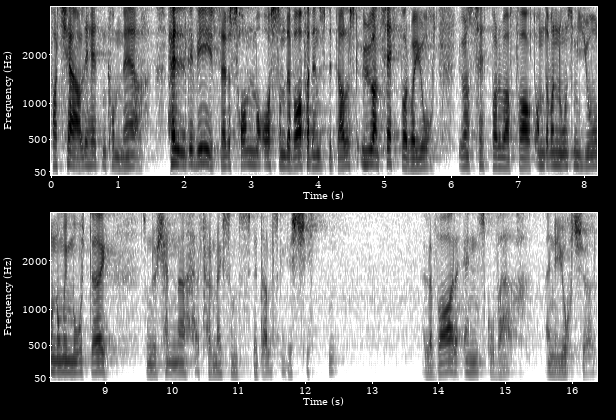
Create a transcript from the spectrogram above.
for at kjærligheten kom ned Heldigvis er det sånn med oss som det var for denne spedalske. Uansett hva du har gjort, uansett hva du har erfart, om det var noen som gjorde noe imot deg, som du kjenner Jeg føler meg som spedalsk, jeg er skitten. Eller hva det enn skulle være en har gjort sjøl.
